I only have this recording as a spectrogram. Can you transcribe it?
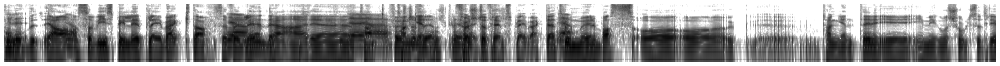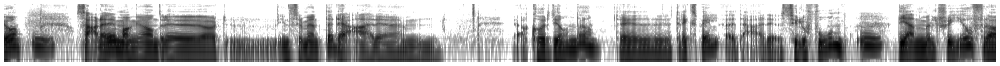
hoved, ja, ja. altså vi spiller playback, da, selvfølgelig. Ja. Det er eh, tang, Først og fremst playback. først og fremst playback. Det er trommer, bass og, og eh, tangenter i, i Migos Schulze-trio. Mm. Så er det mange andre art- instrumenter. Det er eh, akkordeon, da. Tre, trekkspill. Det er eh, xylofon. Mm. The Animal Trio fra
